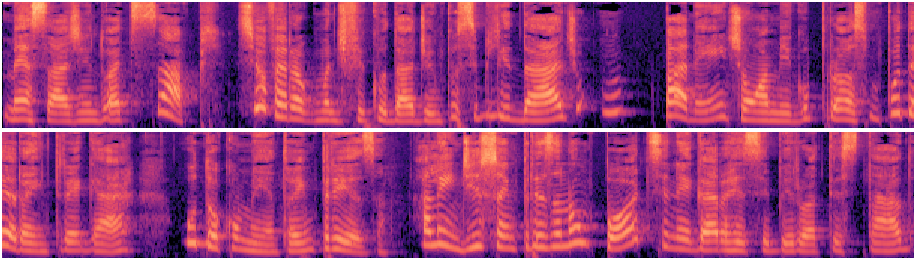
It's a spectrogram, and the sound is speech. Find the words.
mensagem do WhatsApp. Se houver alguma dificuldade ou impossibilidade, um parente ou um amigo próximo poderá entregar o documento à empresa. Além disso, a empresa não pode se negar a receber o atestado,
